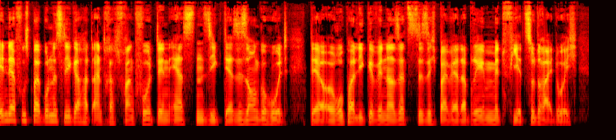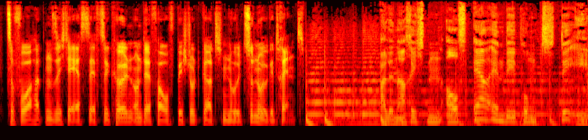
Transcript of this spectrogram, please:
In der Fußball-Bundesliga hat Eintracht Frankfurt den ersten Sieg der Saison geholt. Der Europa League-Gewinner setzte sich bei Werder Bremen mit 4 zu 3 durch. Zuvor hatten sich der 1. FC Köln und der VfB Stuttgart 0 zu 0 getrennt. Alle Nachrichten auf rnd.de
